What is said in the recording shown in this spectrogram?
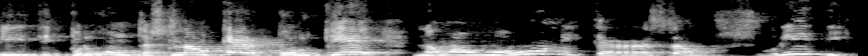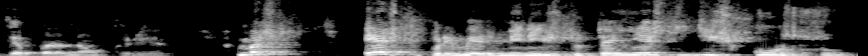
E pergunta-se, não quer porquê? Não há uma única razão jurídica para não querer. Mas este primeiro-ministro tem este discurso,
